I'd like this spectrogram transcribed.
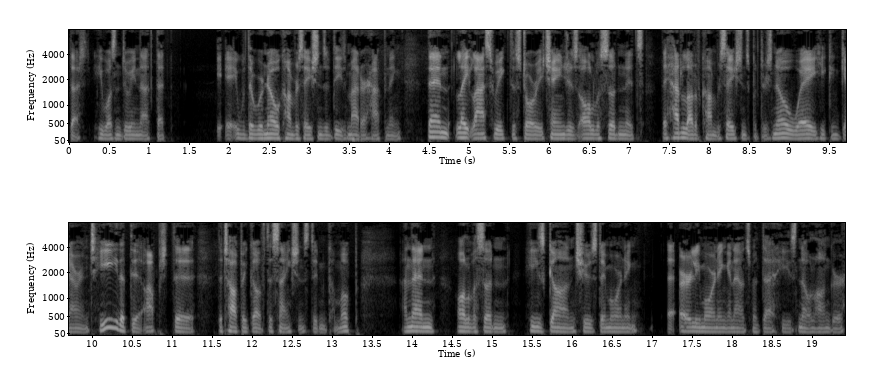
that he wasn't doing that, that it, there were no conversations of these matter happening. Then late last week, the story changes. All of a sudden, it's they had a lot of conversations, but there's no way he can guarantee that the op- the the topic of the sanctions didn't come up. And then all of a sudden, he's gone Tuesday morning. uh, Early morning announcement that he's no longer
